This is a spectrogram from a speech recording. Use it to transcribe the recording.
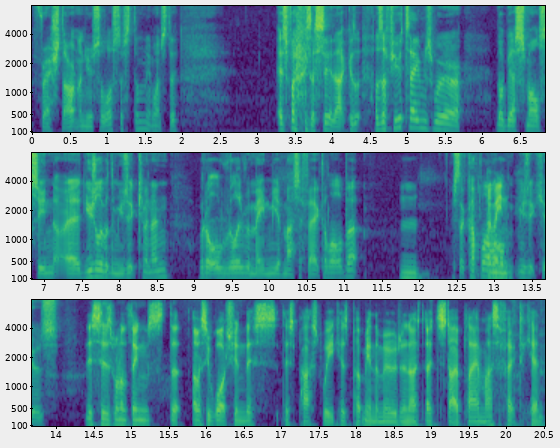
fresh start in a new solar system. He wants to. As far as I say that, because there's a few times where there'll be a small scene, uh, usually with the music coming in, where it'll really remind me of Mass Effect a little bit. Mm. Just a couple of I mean- music cues. This is one of the things that obviously watching this this past week has put me in the mood, and I, I started playing Mass Effect again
